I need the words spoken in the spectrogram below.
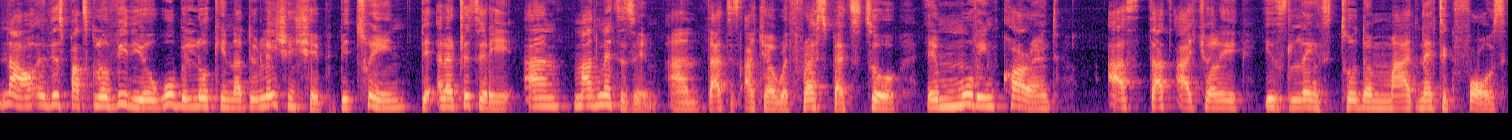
Now in this particular video we'll be looking at the relationship between the electricity and magnetism and that is actually with respect to a moving current as that actually is linked to the magnetic force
